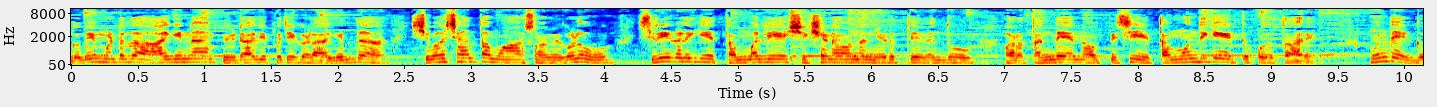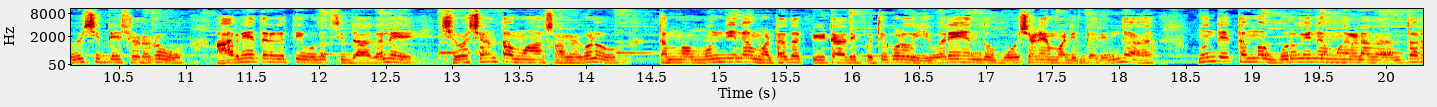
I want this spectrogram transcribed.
ಗವಿಮಠದ ಆಗಿನ ಪೀಠಾಧಿಪತಿಗಳಾಗಿದ್ದ ಶಿವಶಾಂತ ಮಹಾಸ್ವಾಮಿಗಳು ಶ್ರೀಗಳಿಗೆ ತಮ್ಮಲ್ಲಿಯೇ ಶಿಕ್ಷಣವನ್ನು ನೀಡುತ್ತೇವೆಂದು ಅವರ ತಂದೆಯನ್ನು ಒಪ್ಪಿಸಿ ತಮ್ಮೊಂದಿಗೆ ಇಟ್ಟುಕೊಳ್ಳುತ್ತಾರೆ. ಮುಂದೆ ಗವಿಸಿದ್ದೇಶ್ವರರು ಆರನೇ ತರಗತಿ ಓದುತ್ತಿದ್ದಾಗಲೇ ಶಿವಶಾಂತ ಮಹಾಸ್ವಾಮಿಗಳು ತಮ್ಮ ಮುಂದಿನ ಮಠದ ಪೀಠಾಧಿಪತಿಗಳು ಇವರೇ ಎಂದು ಘೋಷಣೆ ಮಾಡಿದ್ದರಿಂದ ಮುಂದೆ ತಮ್ಮ ಗುರುವಿನ ಮರಣದ ನಂತರ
